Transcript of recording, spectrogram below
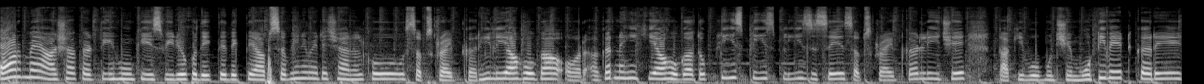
मैं आशा करती हूँ कि इस वीडियो को देखते देखते आप सभी ने मेरे चैनल को सब्सक्राइब कर ही लिया होगा और अगर नहीं किया होगा तो प्लीज़ प्लीज़ प्लीज़ इसे सब्सक्राइब कर लीजिए ताकि वो मुझे मोटिवेट करे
